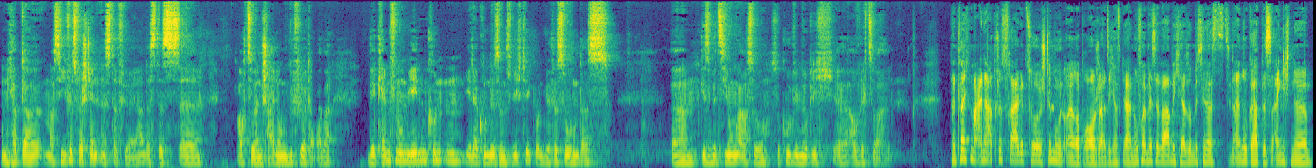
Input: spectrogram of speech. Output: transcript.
Und ich habe da massives Verständnis dafür, ja, dass das äh, auch zu Entscheidungen geführt hat. Aber wir kämpfen um jeden Kunden, jeder Kunde ist uns wichtig und wir versuchen das, ähm, diese Beziehung auch so, so gut wie möglich äh, aufrechtzuerhalten. Dann vielleicht mal eine Abschlussfrage zur Stimmung in eurer Branche. Als ich auf der Hannover Messe war, habe ich ja so ein bisschen das, den Eindruck gehabt, dass es eigentlich eine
